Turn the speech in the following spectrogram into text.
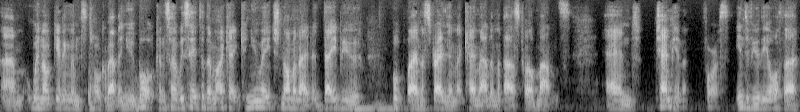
um, we're not getting them to talk about their new book. And so we said to them, okay, can you each nominate a debut book by an Australian that came out in the past 12 months and champion it for us? Interview the author,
